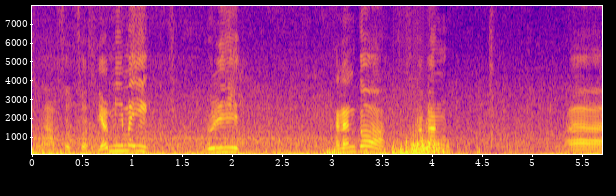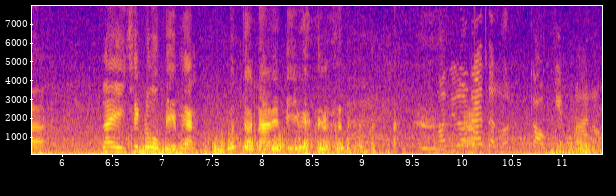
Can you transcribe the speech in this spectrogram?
สภาพสดๆเดี๋ยวมีมาอีกดูดีคันนั้นก็กำลังเอ่อไล่เช็คระบบเบรกเหมือนกันรถจอดนานเป็นปีเหมือนกันตอนนี้เราได้แต่รถเก่าเก็บมาเนาะ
